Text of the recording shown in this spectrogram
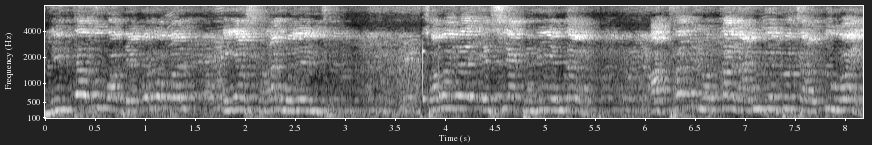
Limca book of રેકોર્ડમાં પણ અહીંયા સ્થાન મળેલું છે. સમગ્ર એશિયા ખંડની અંદર અખંડ લોકના લાડુ જે જો ચાલતું હોય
